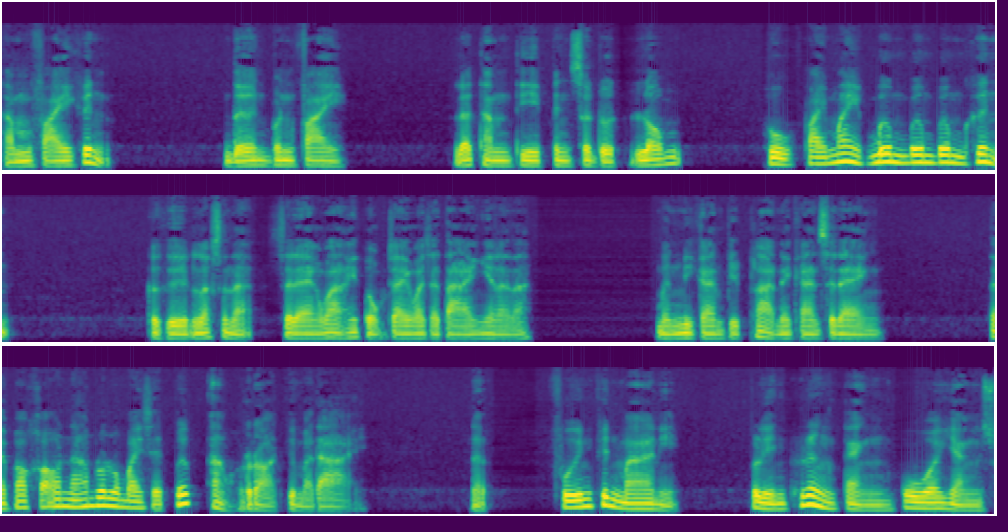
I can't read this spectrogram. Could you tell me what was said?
ทำไฟขึ้น เดินบนไฟ แล้วทำทีเป็นสะดุดล้ม ถูกไฟไหม้บึ้มบึ้มบึ้มขึ้น ก็คือลักษณะแสดงว่าให้ตกใจว่าจะตายอย่างเงี้ยแหละนะ เหมือนมีการผิดพลาดในการแสดง แต่พอเขาเอาน้ำลดลงไปเสร็จปุ๊บอ้าวรอดขึ้นมาได้นะฟื้นขึ้นมานี่ เปลี่ยนเครื่องแต่งตัวอย่างส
